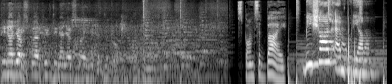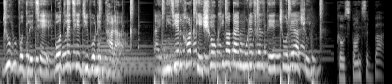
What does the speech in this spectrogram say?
তিন হাজার স্কোয়ার ফিট তিন হাজার স্কোয়ার ফিটের দুটো স্পন্সার্ড বাই বিশাল অ্যাম্পোরিয়াম। যুগ বদলেছে বদলেছে জীবনের ধারা। তাই নিজের ঘরকে শৌখিনতায় মুড়ে ফেলতে চলে আসুন। Co-sponsored by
